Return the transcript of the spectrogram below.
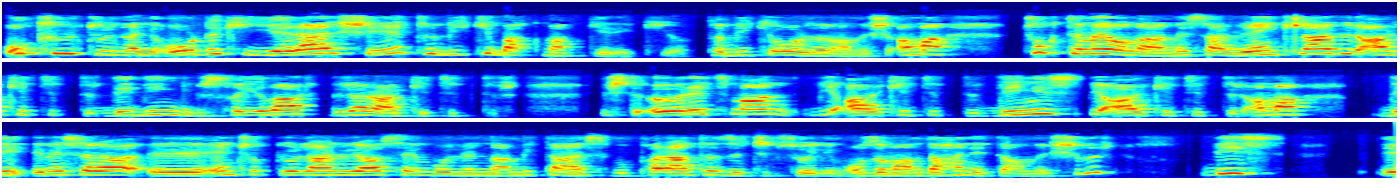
o kültürün hani oradaki yerel şeye tabii ki bakmak gerekiyor. Tabii ki oradan anlaşılır. Ama çok temel olan mesela renkler bir arketiptir. Dediğin gibi sayılar birer arketiptir. İşte öğretmen bir arketiptir. Deniz bir arketiptir. Ama de, mesela e, en çok görülen rüya sembollerinden bir tanesi bu. Parantez açıp söyleyeyim. O zaman daha net anlaşılır. Biz e,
